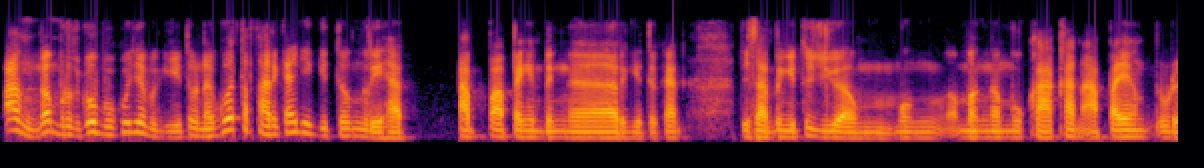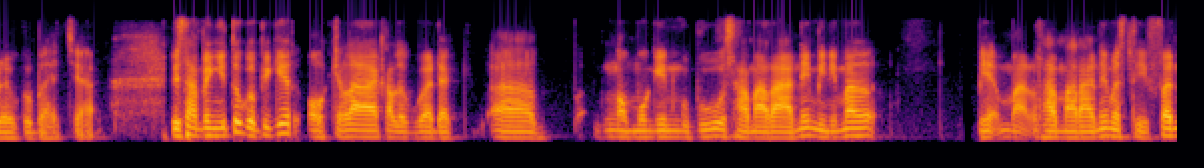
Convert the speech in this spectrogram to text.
ah enggak menurut gue bukunya begitu. Nah gue tertarik aja gitu ngelihat apa pengen denger gitu kan. Di samping itu juga meng- mengemukakan apa yang udah gue baca. Di samping itu gue pikir oke lah kalau gue ada eh, ngomongin buku sama Rane minimal ya, ma- sama Rane sama Steven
